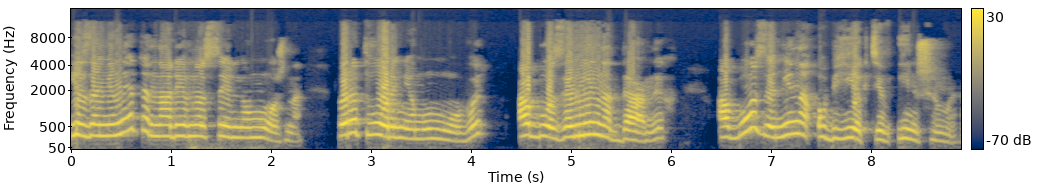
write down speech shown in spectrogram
і замінити на рівносильну можна перетворенням умови або заміна даних, або заміна об'єктів іншими.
